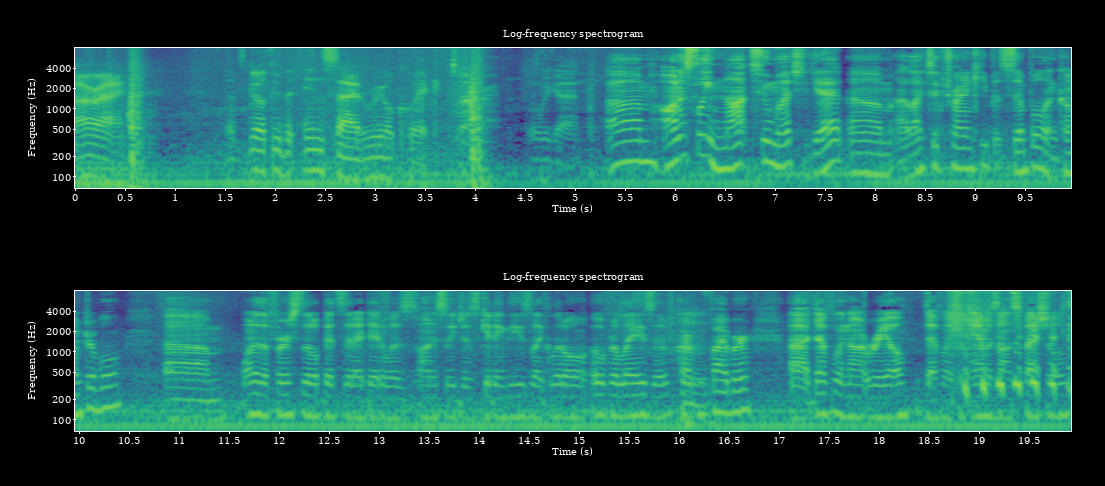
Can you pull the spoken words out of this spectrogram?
All right. Let's go through the inside real quick. All right. What we got? Um, honestly, not too much yet. Um, I like to try and keep it simple and comfortable. Um, one of the first little bits that I did was honestly just getting these like little overlays of carbon Mm. fiber. Uh, definitely not real. Definitely some Amazon specials.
